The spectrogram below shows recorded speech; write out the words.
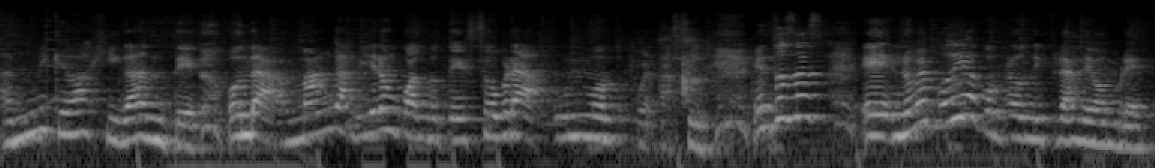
a mí me quedaba gigante. Onda, mangas, ¿vieron cuando te sobra un montón? Bueno, así. Entonces, eh, no me podía comprar un disfraz de hombre.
